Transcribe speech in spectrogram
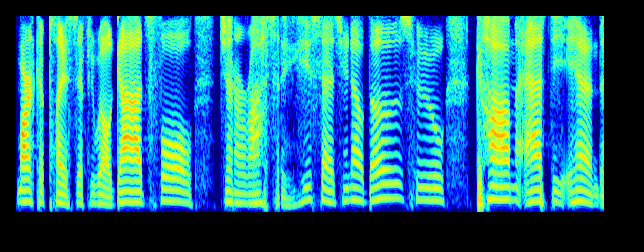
marketplace, if you will, God's full generosity. He says, you know, those who come at the end,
